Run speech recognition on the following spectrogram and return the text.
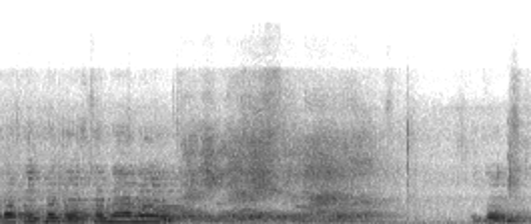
ప్రతిజ్ఞ చేస్తున్నాను. జై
